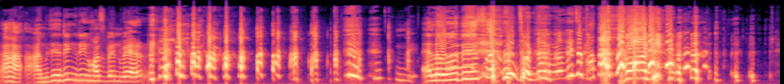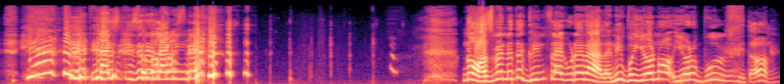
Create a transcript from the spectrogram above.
ah, I'm the ring ring husband where. Hello, who this झन्डा उडाउँदैछ कता God. Yeah, is, this, is it a lagging day? no, husband with a green flag would have ni, but you're not. You're a bull, Nita.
